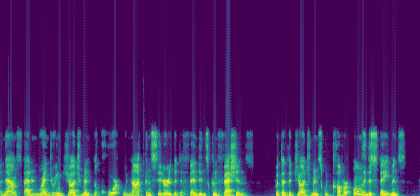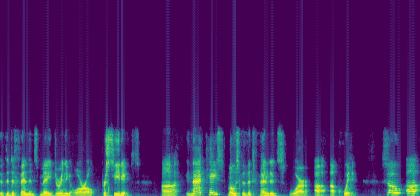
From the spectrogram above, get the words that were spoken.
announced that in rendering judgment, the court would not consider the defendants' confessions, but that the judgments would cover only the statements that the defendants made during the oral proceedings. Uh, in that case, most of the defendants were uh, acquitted. So, uh,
